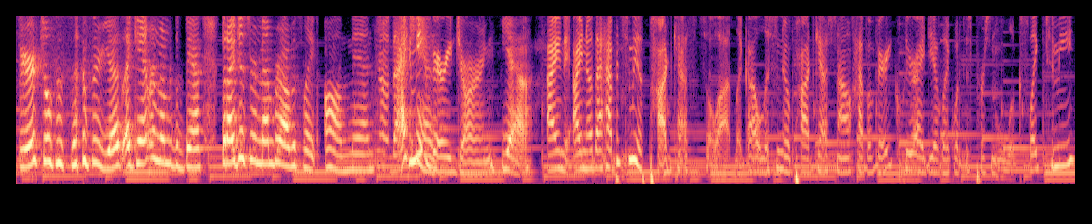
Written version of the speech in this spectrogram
spiritual successor, yes. I can't remember the band, but I just remember I was like, oh man. No, that I can be can't. very jarring. Yeah. I, I know that happens to me with podcasts a lot. Like I'll listen to a podcast and I'll have a very clear idea of like what this person looks like to me,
